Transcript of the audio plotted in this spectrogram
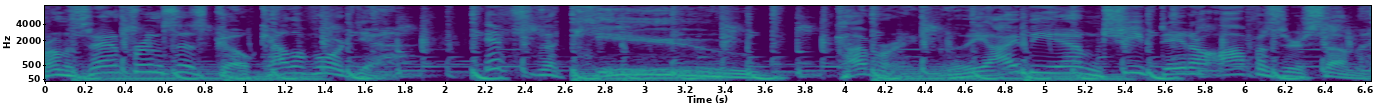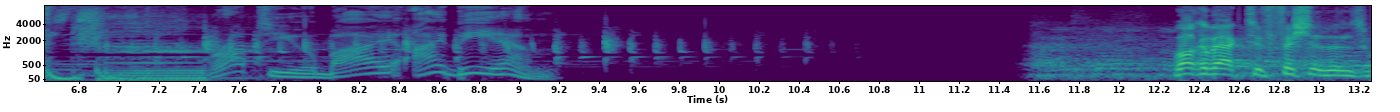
from San Francisco, California, it's theCUBE. Covering the IBM Chief Data Officer Summit. Brought to you by IBM. Welcome back to Fisherman's,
